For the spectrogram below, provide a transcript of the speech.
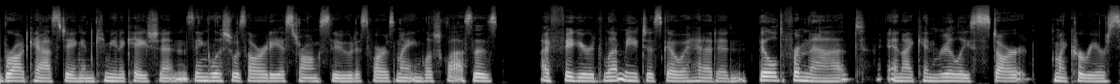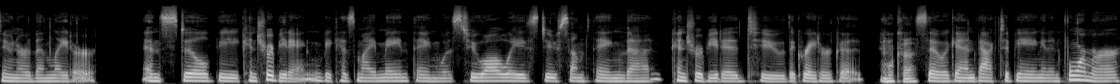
broadcasting and communications, English was already a strong suit as far as my English classes. I figured let me just go ahead and build from that, and I can really start my career sooner than later and still be contributing because my main thing was to always do something that contributed to the greater good. Okay. So, again, back to being an informer,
